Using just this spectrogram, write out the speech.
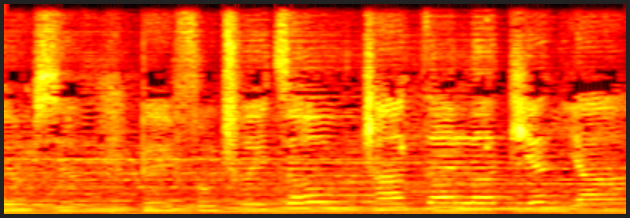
就像被风吹走，插在了天涯。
